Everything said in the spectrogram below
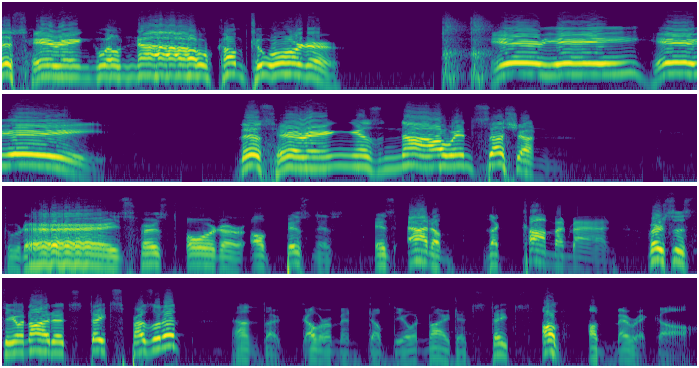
This hearing will now come to order. Hear ye, hear ye. This hearing is now in session. Today's first order of business is Adam, the common man, versus the United States President and the government of the United States of America.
